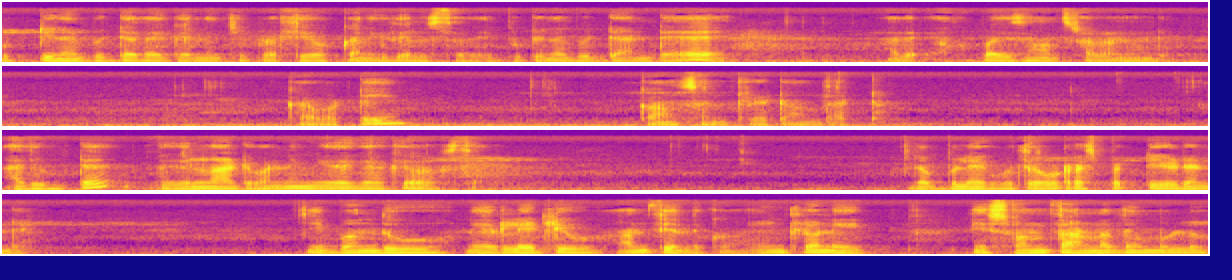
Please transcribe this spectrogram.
పుట్టిన బిడ్డ దగ్గర నుంచి ప్రతి ఒక్కరికి తెలుస్తుంది. పుట్టిన బిడ్డ అంటే అదే ఒక పది సంవత్సరాల నుండి. కాబట్టి కాన్సన్ట్రేట్ ఆన్ దట్ అది ఉంటే మిగిలినటివన్నీ మీ దగ్గరకే వస్తాయి. డబ్బు లేకపోతే కూడా రెస్పెక్ట్ ఇవ్వడండి నీ బంధువు నీ రిలేటివ్ అంతెందుకు. ఇంట్లో నీ నీ సొంత అన్నదమ్ముళ్ళు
